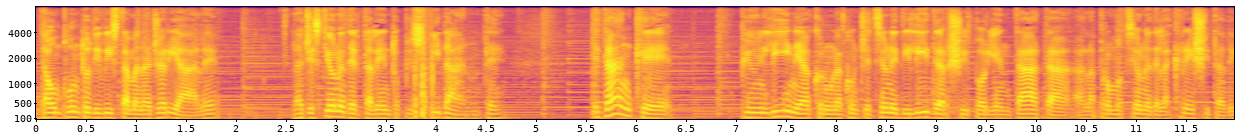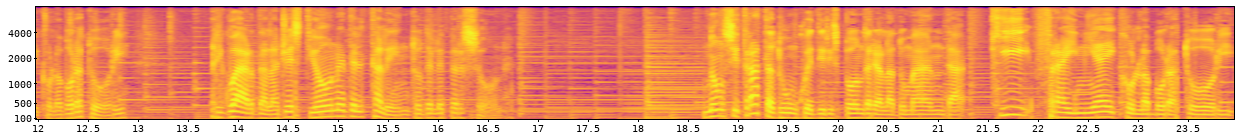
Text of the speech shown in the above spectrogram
Da un punto di vista manageriale, la gestione del talento più sfidante ed anche più in linea con una concezione di leadership orientata alla promozione della crescita dei collaboratori, riguarda la gestione del talento delle persone. Non si tratta dunque di rispondere alla domanda chi fra i miei collaboratori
